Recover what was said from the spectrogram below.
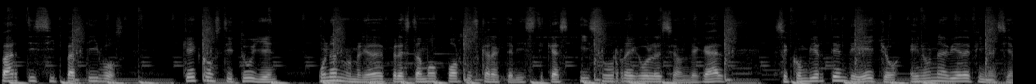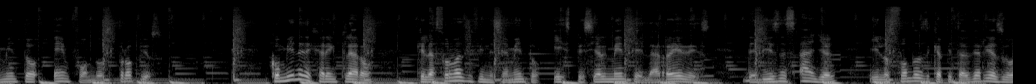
participativos, que constituyen una normalidad de préstamo por sus características y su regulación legal, se convierten de hecho en una vía de financiamiento en fondos propios. Conviene dejar en claro que las formas de financiamiento, especialmente las redes de Business Angel y los fondos de capital de riesgo,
